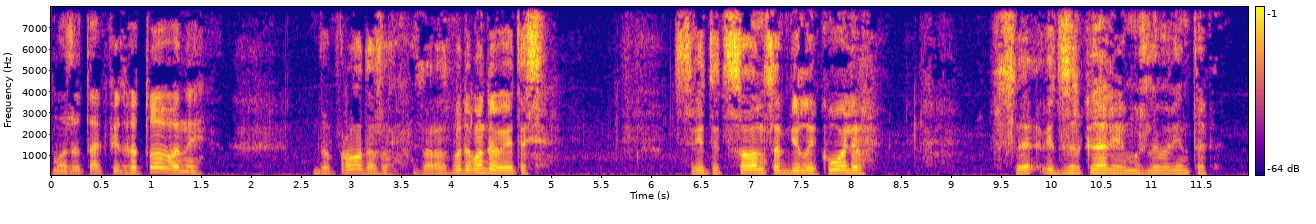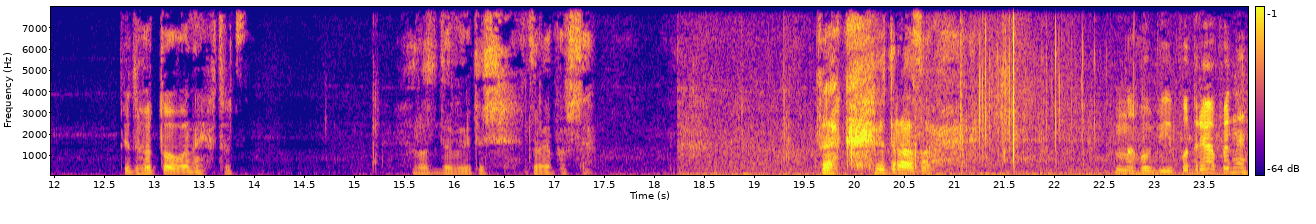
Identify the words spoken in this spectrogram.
Може так підготований до продажу. Зараз будемо дивитись. Світить сонце, білий колір. Все відзеркалює, можливо, він так підготований. Тут роздивитись треба все. Так, відразу на губі подряпини.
